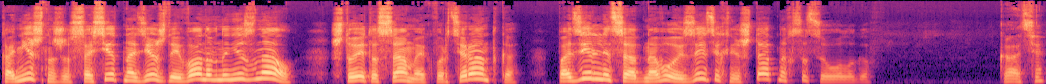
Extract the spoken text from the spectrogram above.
Конечно же, сосед Надежды Ивановны не знал, что эта самая квартирантка – подельница одного из этих нештатных социологов. Катя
